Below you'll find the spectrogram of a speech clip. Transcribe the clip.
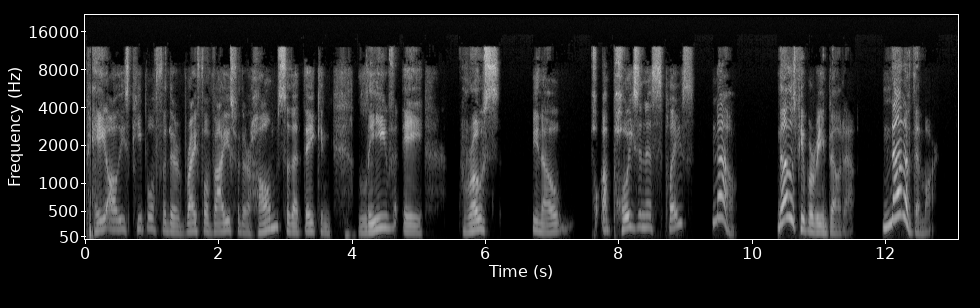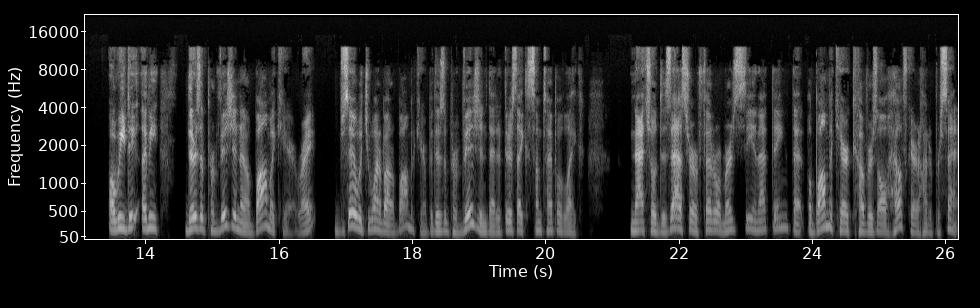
pay all these people for their rightful values for their homes so that they can leave a gross, you know, a poisonous place? No, none of those people are being bailed out. None of them are. Are we? Do, I mean, there's a provision in Obamacare, right? Say what you want about Obamacare, but there's a provision that if there's like some type of like natural disaster or federal emergency in that thing, that Obamacare covers all healthcare 100%.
